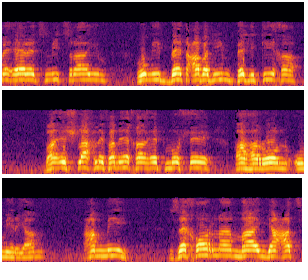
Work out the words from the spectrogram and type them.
מארץ מצרים, ומבית עבדים פדיתיך, ואשלח לפניך את משה, אהרון ומרים. עמי, זכור נא מה יעץ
